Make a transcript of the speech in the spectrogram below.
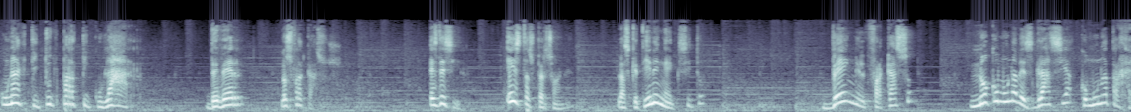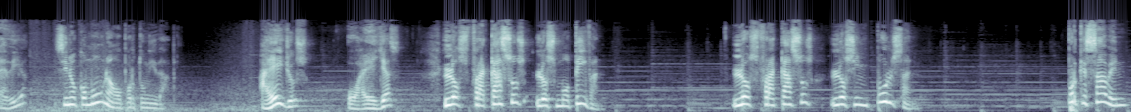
una actitud particular de ver los fracasos. Es decir, estas personas, las que tienen éxito, ven el fracaso no como una desgracia, como una tragedia, sino como una oportunidad. A ellos o a ellas los fracasos los motivan. Los fracasos los impulsan. Porque saben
